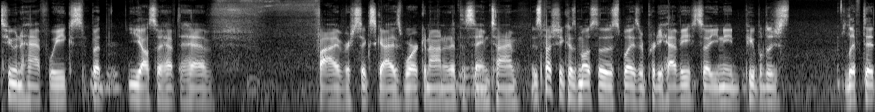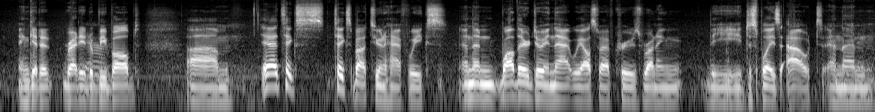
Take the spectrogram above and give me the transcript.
two and a half weeks, but Mm-hmm. you also have to have five or six guys working on it at the same time, especially because most of the displays are pretty heavy, so you need people to just lift it and get it ready to be Yeah. bulbed. Um, yeah, it takes takes about two and a half weeks, and then while they're doing that, we also have crews running the displays out, and then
